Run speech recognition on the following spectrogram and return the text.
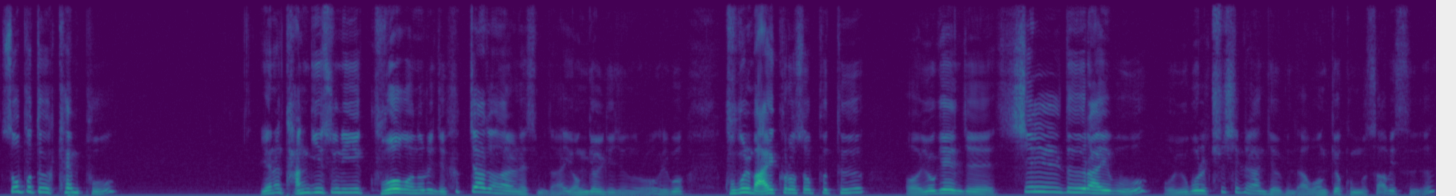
소프트 캠프 얘는 단기 순위 9억 원으로 이제 흑자 전환을 했습니다. 연결 기준으로. 그리고 구글 마이크로소프트 어, 요게 이제 실드 라이브 어, 요거를 출시를 한 기업입니다. 원격 근무 서비스.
